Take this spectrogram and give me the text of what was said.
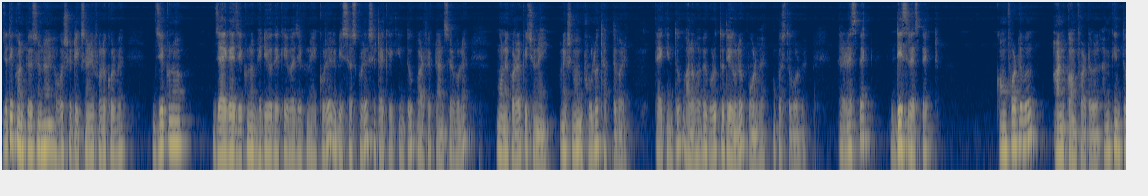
যদি কনফিউশন হয়, অবশ্যই ডিকশনারি ফলো করবে। যে কোনো জায়গায় যে কোনো ভিডিও দেখে বা যে কোনো এ করে বিশ্বাস করে সেটাকে কিন্তু পারফেক্ট আনসার বলে মনে করার কিছু নেই। অনেক সময় ভুলও থাকতে পারে, তাই কিন্তু ভালোভাবে গুরুত্ব দিয়ে এগুলো পড়বে, মুখস্থ করবে। রেসপেক্ট ডিসরেসপেক্ট কমফোর্টেবল আনকমফোর্টেবল আমি কিন্তু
